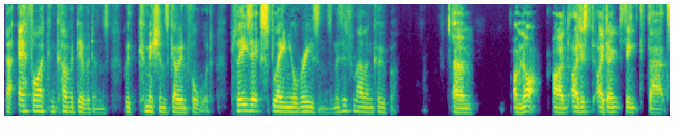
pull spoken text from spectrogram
that FI can cover dividends with commissions going forward? Please explain your reasons. And this is from Alan Cooper. Um, I'm not. I, I just I don't think that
